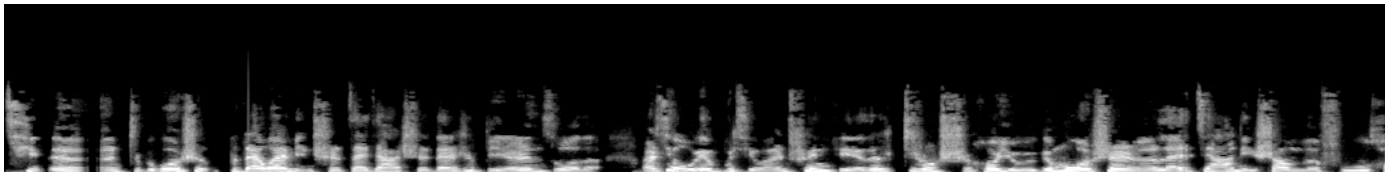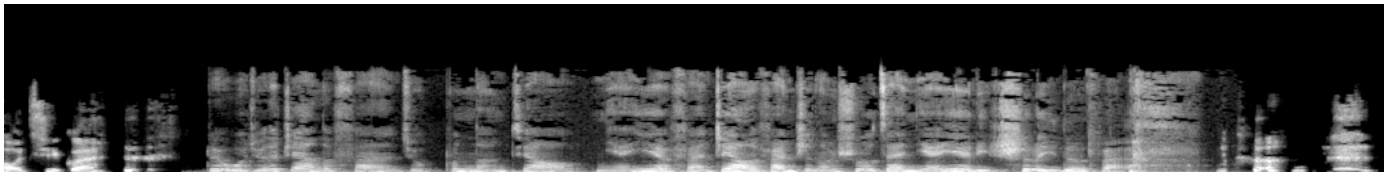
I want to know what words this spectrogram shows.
请，嗯嗯，只不过是不在外面吃，在家吃，但是别人做的，而且我也不喜欢春节的这种时候有一个陌生人来家里上门服务，好奇怪。对，我觉得这样的饭就不能叫年夜饭，这样的饭只能说在年夜里吃了一顿饭。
